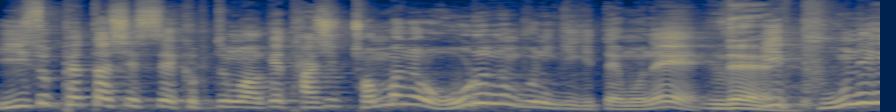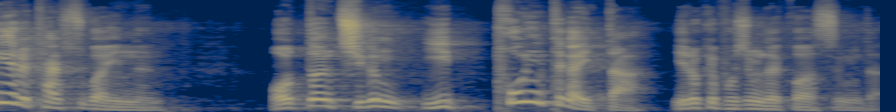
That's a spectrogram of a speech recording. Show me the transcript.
이수페타시스의 급등과 함께 다시 전반적으로 오르는 분위기이기 때문에 네. 이 분위기를 탈 수가 있는 어떤 지금 이 포인트가 있다. 이렇게 보시면 될 것 같습니다.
